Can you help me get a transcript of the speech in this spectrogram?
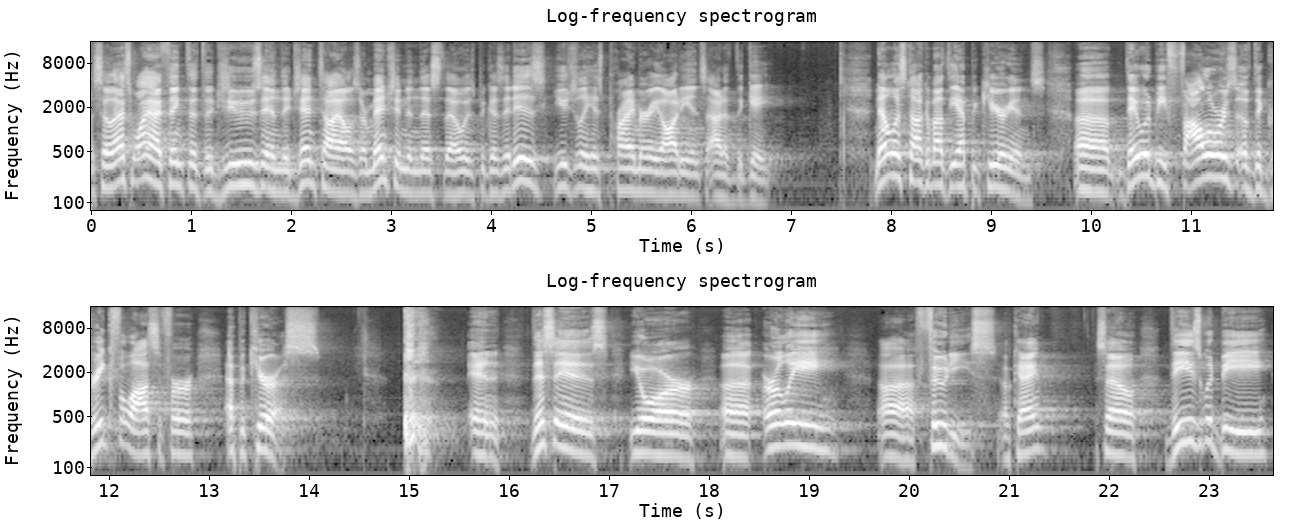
So that's why I think that the Jews and the Gentiles are mentioned in this, though, is because it is usually his primary audience out of the gate. Now let's talk about the Epicureans. Uh, they would be followers of the Greek philosopher Epicurus. and this is your uh, early uh, foodies, okay? So these would be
